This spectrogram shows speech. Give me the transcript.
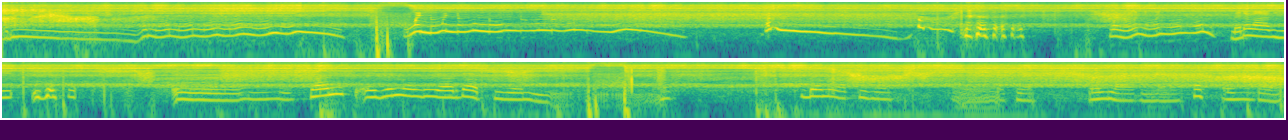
Hadi. Merhaba abi. ee, ben evlerin olduğu yerde atlayacağım. Ben bekle. Ev lazım bana. Heh, ev burada var.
